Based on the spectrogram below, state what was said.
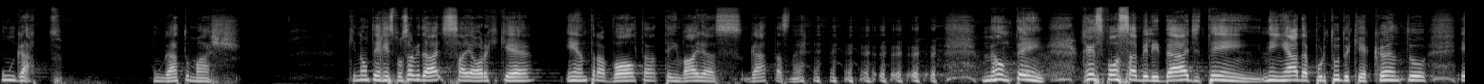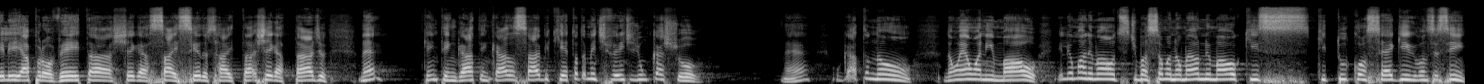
Um gato. Um gato macho. Que não tem responsabilidade, sai a hora que quer, entra, volta, tem várias gatas, né? não tem responsabilidade, tem ninhada por tudo que é canto, ele aproveita, chega, sai cedo, sai, chega tarde, né? Quem tem gato em casa sabe que é totalmente diferente de um cachorro. Né? O gato não, não é um animal, ele é um animal de estimação, mas não é um animal que, que tu consegue, vamos dizer assim,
